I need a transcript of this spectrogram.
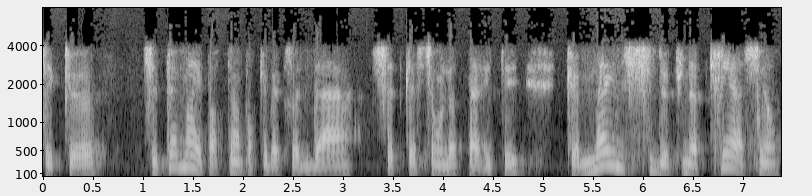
c'est que c'est tellement important pour Québec solidaire, cette question-là de parité, que même si depuis notre création,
